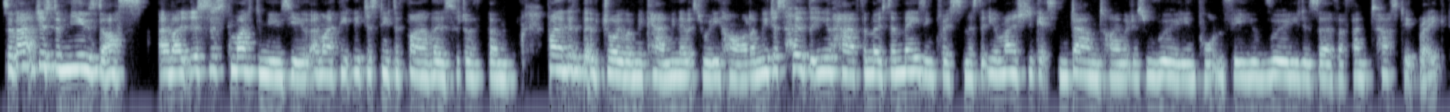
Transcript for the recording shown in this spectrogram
So that just amused us, and I, just might amuse you. And I think we just need to find those sort of um, find a little bit of joy when we can. We know it's really hard, and we just hope that you have the most amazing Christmas. That you'll manage to get some downtime, which is really important for you. You really deserve a fantastic break,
